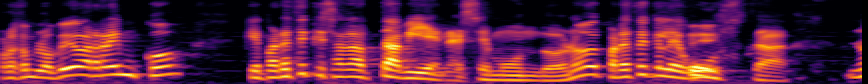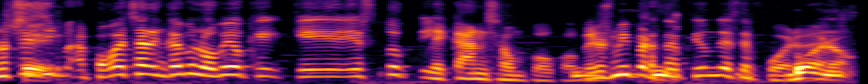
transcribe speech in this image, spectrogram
por ejemplo, veo a Remco que parece que se adapta bien a ese mundo, ¿no? Parece que le gusta. No sé si a Pogachar, en cambio, lo veo que, esto le cansa un poco, pero es mi percepción desde fuera. Bueno,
